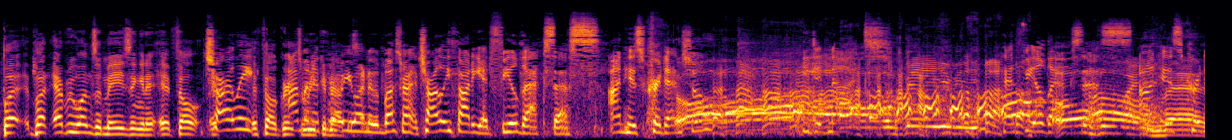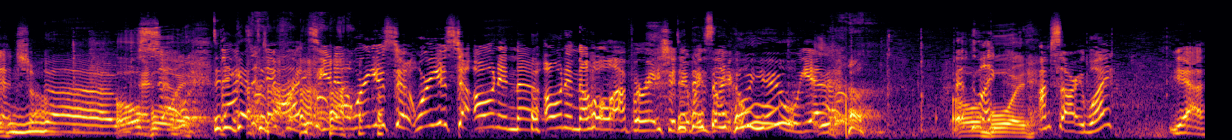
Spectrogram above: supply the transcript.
but but everyone's amazing, and it, it felt it- Charlie, It, felt great I'm to going to throw reconnect. you under the bus right. Charlie thought he had field access on his credential. He did not Oh, baby. have field access boy, on his credential. No. Oh, So boy. Did he that's get the difference? You know, we're used to we're used to owning the owning the whole operation. Did it they was say, like, "Who you?" "Ooh, Yeah. Oh, Like, boy. I'm sorry. What? Yeah.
